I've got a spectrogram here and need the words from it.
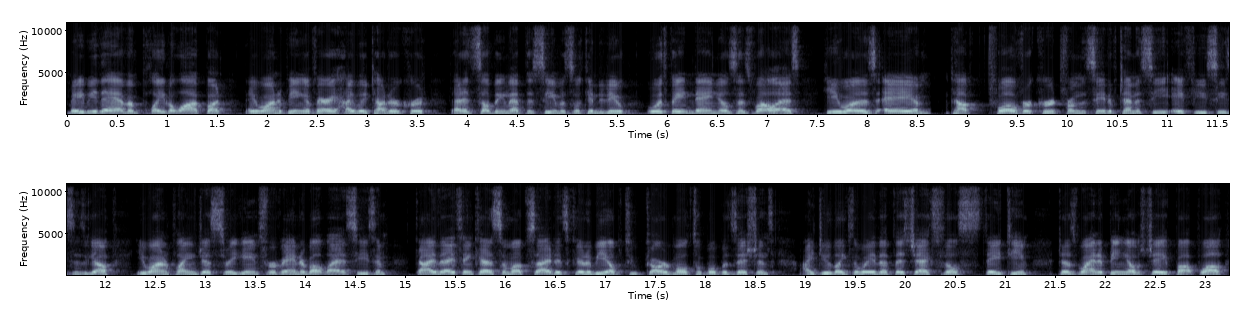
maybe they haven't played a lot, but they want to being a very highly touted recruit. That is something that this team is looking to do with Peyton Daniels as well as he was a top 12 recruit from the state of Tennessee a few seasons ago. He wound up playing just three games for Vanderbilt last season. Guy that I think has some upside is going to be able to guard multiple positions. I do like the way that this Jacksonville State team does wind up being able to shape up. While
